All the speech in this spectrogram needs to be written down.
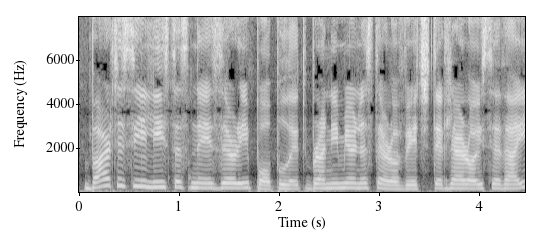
Bartësi i Listës Ne Zëri i Popullit, Branimir Nesteroviq, deklaroi se edhe ai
